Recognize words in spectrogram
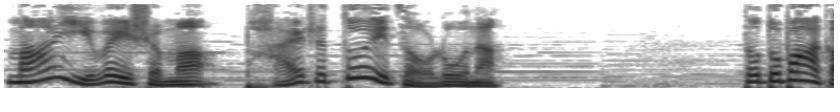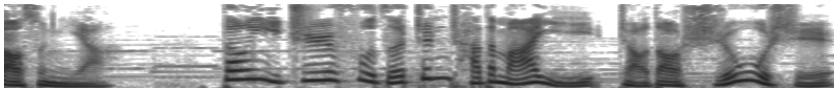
蚂蚁为什么排着队走路呢？兜兜爸告诉你呀，当一只负责侦查的蚂蚁找到食物时，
